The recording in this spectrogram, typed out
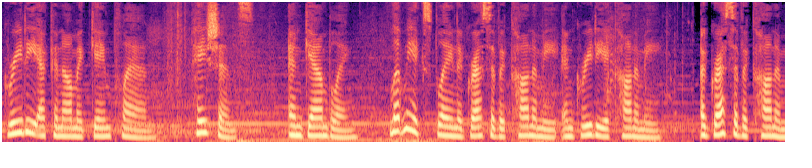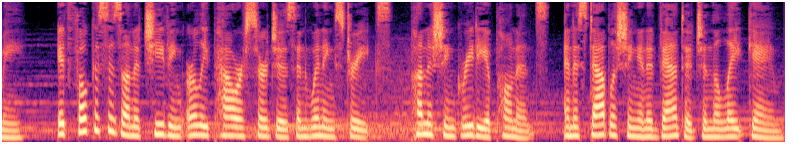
greedy economic game plan, patience, and gambling. Let me explain aggressive economy and greedy economy. Aggressive economy it focuses on achieving early power surges and winning streaks, punishing greedy opponents, and establishing an advantage in the late game.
